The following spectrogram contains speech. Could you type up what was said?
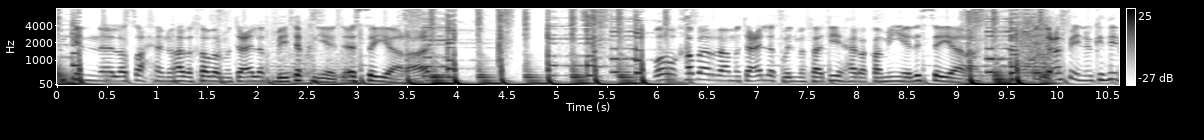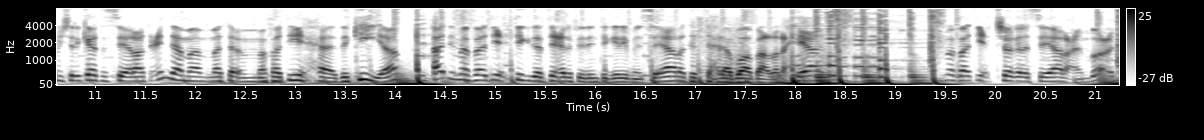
يمكن الاصح إنه هذا خبر متعلق بتقنية السيارات. خبر متعلق بالمفاتيح الرقمية للسيارات. أنتم عارفين انه كثير من شركات السيارات عندها مفاتيح ذكية هذه المفاتيح تقدر تعرف إذا أنت قريب من السيارة تفتح الأبواب بعض الأحيان مفاتيح تشغل السيارة عن بعد.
